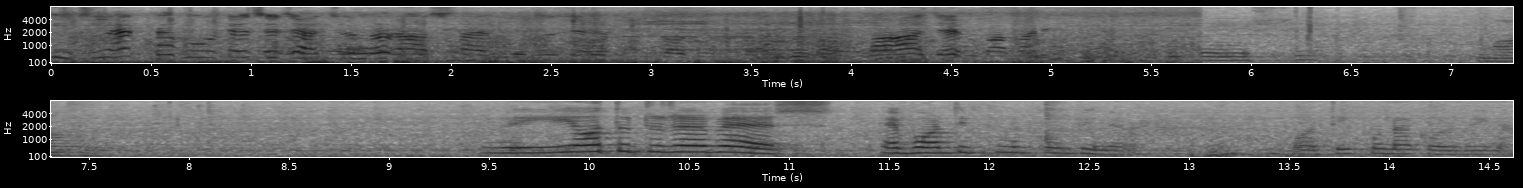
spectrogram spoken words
কিছু একটা ঘটেছে যার জন্য রাস্তায় পুরো জ্যাম বা জ্যাম বাবারে এই অতটা বেশ এ বরদীপনা করবি না। বরদীপনা করবি না।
